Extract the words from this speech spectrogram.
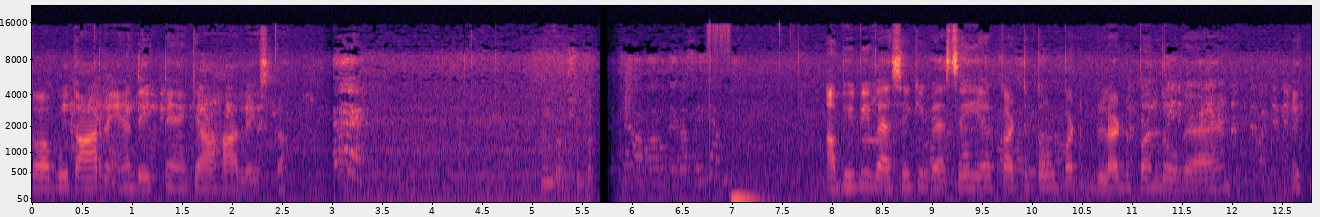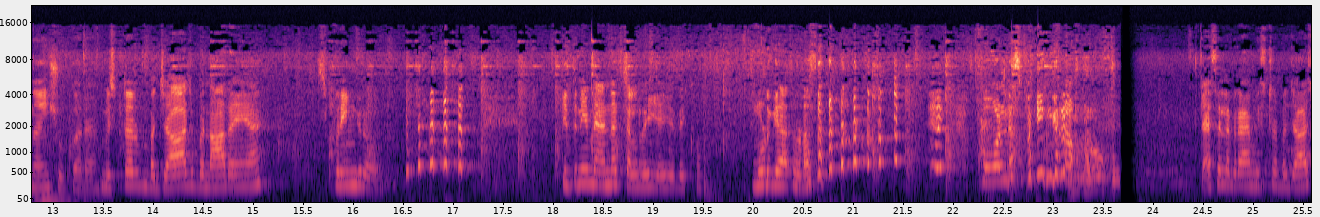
तो अब उतार रहे हैं, देखते हैं क्या हाल है इसका। अभी भी वैसे की वैसे ही है कट तो बट ब्लड बंद हो गया है। इतना ही शुक्र है। मिस्टर बजाज बना रहे हैं स्प्रिंग रोल। कितनी मेहनत चल रही है ये देखो। मुड़ गया थोड़ा सा। Fold spring roll. कैसे लग रहा है मिस्टर बजाज?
